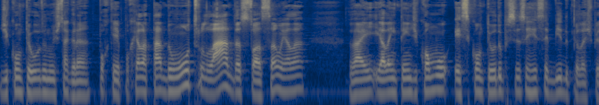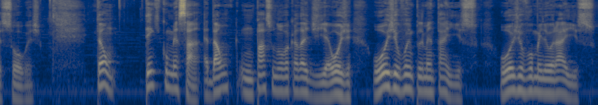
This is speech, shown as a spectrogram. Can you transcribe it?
de conteúdo no Instagram. Por quê? Porque ela tá um outro lado da situação e ela vai e ela entende como esse conteúdo precisa ser recebido pelas pessoas. Então, tem que começar, é dar um, um passo novo a cada dia. Hoje, hoje eu vou implementar isso. Hoje eu vou melhorar isso.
